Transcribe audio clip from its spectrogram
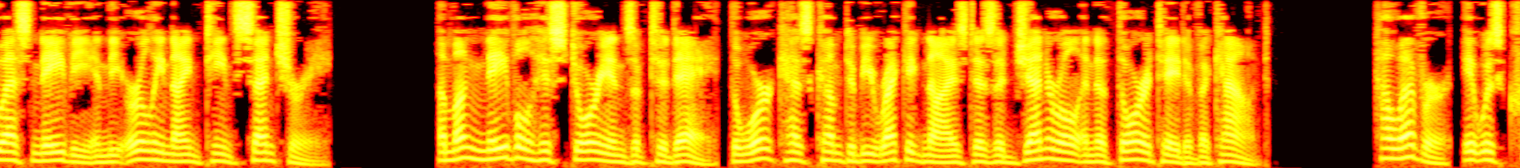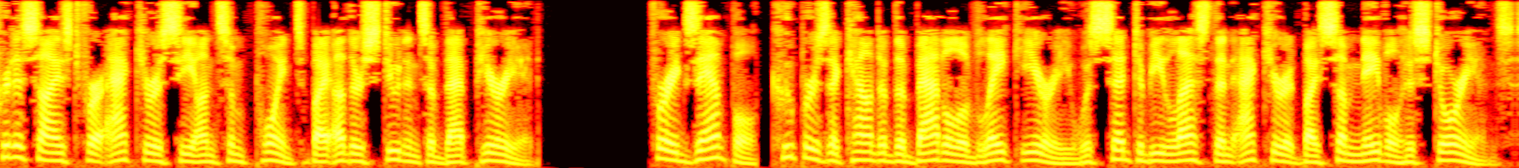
U.S. Navy in the early 19th century. Among naval historians of today, the work has come to be recognized as a general and authoritative account. However, it was criticized for accuracy on some points by other students of that period. For example, Cooper's account of the Battle of Lake Erie was said to be less than accurate by some naval historians.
